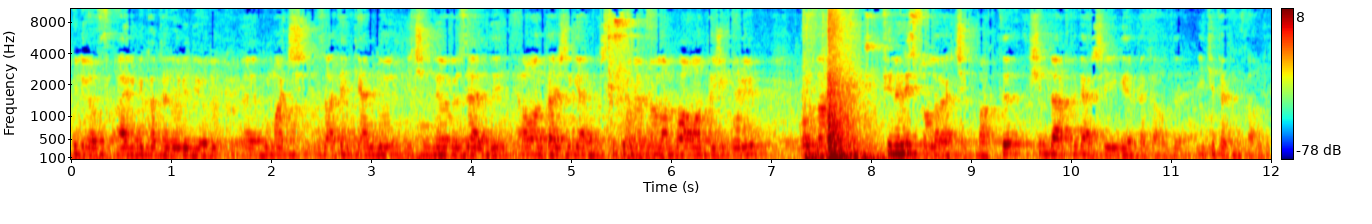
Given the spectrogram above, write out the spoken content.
Playoff ayrı bir kategori diyorduk. E, bu maç zaten kendi içinde özeldi. Avantajlı gelmiştik. Önemli olan bu avantajı koruyup oradan finalist olarak çıkmaktı. Şimdi artık her şey geride kaldı. İki takım kaldık.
